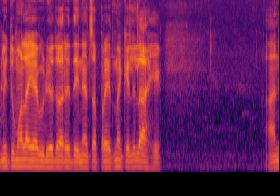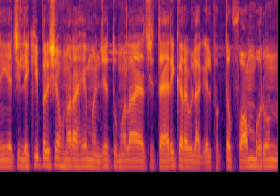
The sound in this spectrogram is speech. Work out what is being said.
मी तुम्हाला या व्हिडिओद्वारे देण्याचा प्रयत्न केलेला आहे. आणि याची लेखी परीक्षा होणार आहे. म्हणजे तुम्हाला याची तयारी करावी लागेल. फक्त फॉर्म भरून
